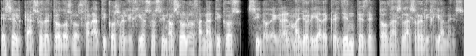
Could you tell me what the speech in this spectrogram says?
Es el caso de todos los fanáticos religiosos y no solo fanáticos, sino de gran mayoría de creyentes de todas las religiones.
